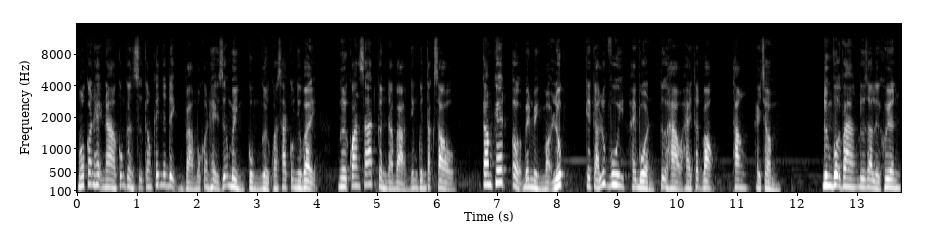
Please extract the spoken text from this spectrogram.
Mối quan hệ nào cũng cần sự cam kết nhất định và mối quan hệ giữa mình cùng người quan sát cũng như vậy. Người quan sát cần đảm bảo những nguyên tắc sau. Cam kết ở bên mình mọi lúc, kể cả lúc vui hay buồn, tự hào hay thất vọng, thăng hay trầm. Đừng vội vàng đưa ra lời khuyên,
